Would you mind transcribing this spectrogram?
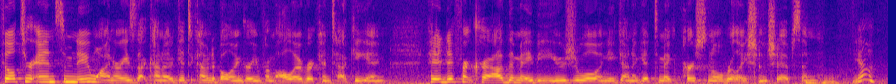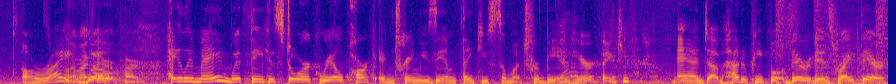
filter in some new wineries that kind of get to come to Bowling Green from all over Kentucky and hit a different crowd than maybe usual, and you kind of get to make personal relationships. And mm-hmm. yeah. All right. my well, favorite part. Haley May with the Historic Rail Park and Train Museum, thank you so much for being here. Thank you for having me. And um, how do people, there it is right there.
